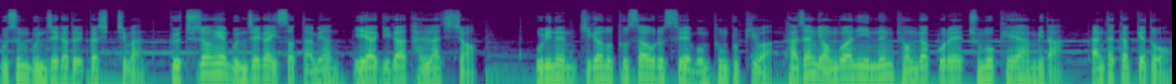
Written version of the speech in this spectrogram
무슨 문제가 될까 싶지만 그 추정에 문제가 있었다면 이야기가 달라지죠. 우리는 기가노토사우루스의 몸통 부피와 가장 연관이 있는 견갑골에 주목해야 합니다. 안타깝게도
